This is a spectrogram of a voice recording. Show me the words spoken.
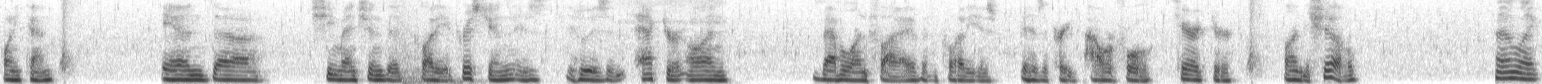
2010, and uh, she mentioned that Claudia Christian is who is an actor on Babylon 5, and Claudia is, is a very powerful character on the show. And I'm like,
